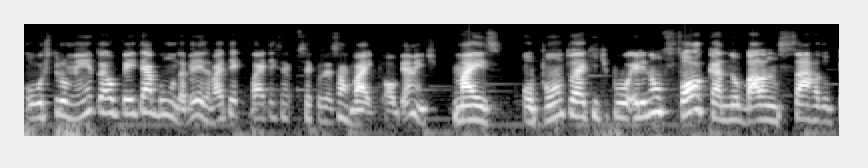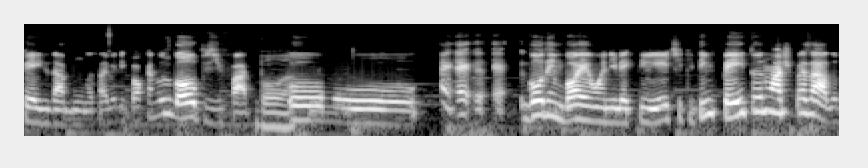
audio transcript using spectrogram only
o, o instrumento é o peito e a bunda, beleza, vai ter, vai ter circuncisão? Vai, obviamente. Mas o ponto é que, tipo, ele não foca no balançar do peito e da bunda, sabe? Ele foca nos golpes, de fato. Boa. O. o- é- é- é- Golden Boy é um anime que tem hate, que tem peito, eu não acho pesado,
